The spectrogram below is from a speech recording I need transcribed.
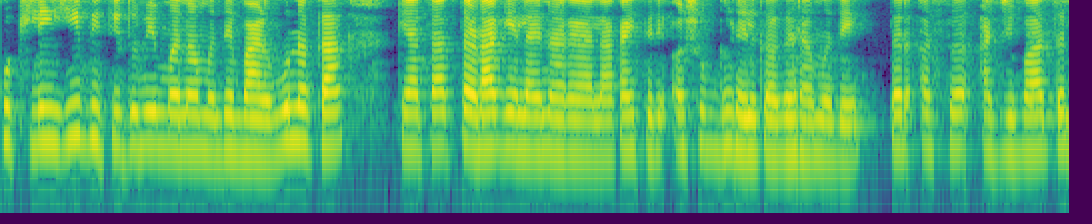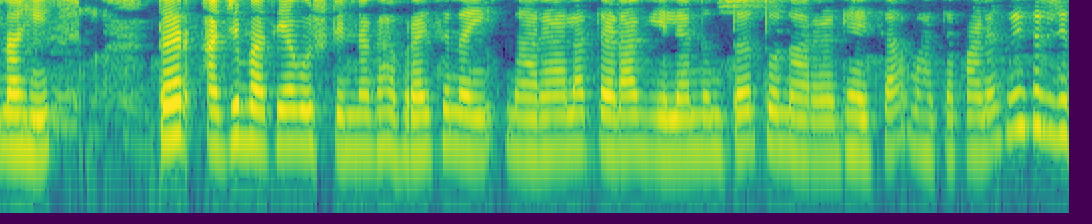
कुठलीही भीती तुम्ही मनामध्ये बाळगू नका की आता तडा गेलाय नारळाला काहीतरी अशुभ घडेल का घरामध्ये? तर असं अजिबात नाही. तर अजिबात या गोष्टींना घाबरायचं नाही. नारळाला तडा गेल्यानंतर तो नारळ घ्यायचा वाहत्या पाण्यात विसर्जित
